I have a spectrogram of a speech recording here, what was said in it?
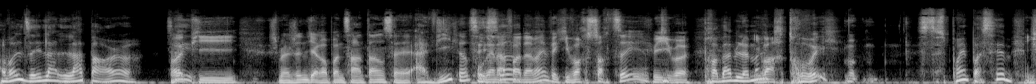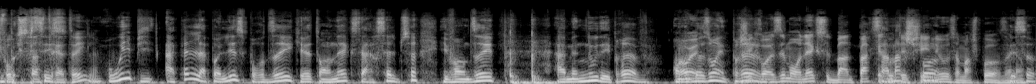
on va le dire, la, la peur. Ouais, puis j'imagine qu'il n'y aura pas une sentence euh, à vie là, pour une ça. affaire de même. Fait qu'il va ressortir, puis il va, probablement. il va retrouver. C'est pas impossible. Il faut qu'il se fasse traiter, là. Oui, puis appelle la police pour dire que ton ex te harcèle pis ça. Ils vont dire amène-nous des preuves. On Ouais. a besoin de J'ai preuves. croisé mon ex sur le banc de parc Ça à côté de marche chez pas. nous, ça marche pas. C'est ça.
